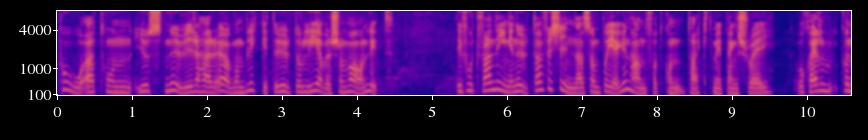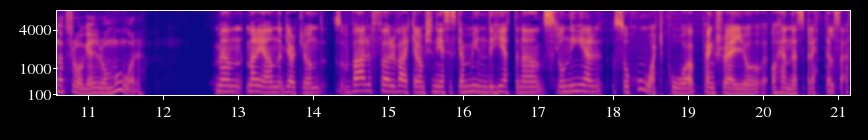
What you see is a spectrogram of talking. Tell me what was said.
på att hon just nu i det här ögonblicket är ute och lever som vanligt. Det är fortfarande ingen utanför Kina som på egen hand fått kontakt med Peng Shui och själv kunnat fråga hur hon mår. Men Marianne Björklund, varför verkar de kinesiska myndigheterna slå ner så hårt på Peng Shui och, och hennes berättelse?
